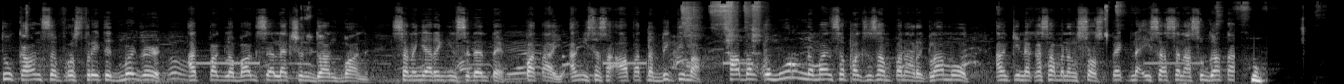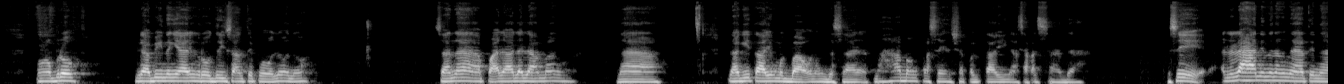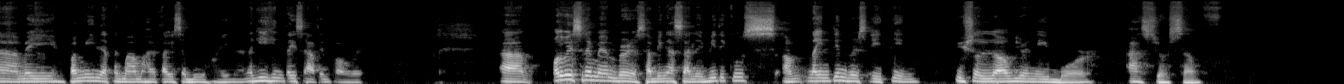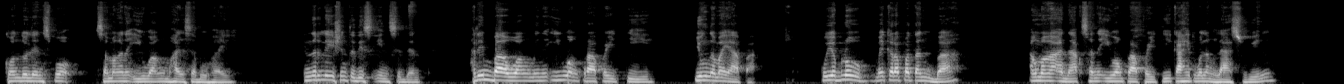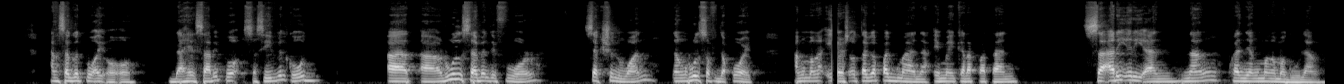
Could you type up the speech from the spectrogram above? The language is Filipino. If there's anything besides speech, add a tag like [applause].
two counts of frustrated murder at paglabag sa election gun ban. Sa nangyaring insidente, patay ang isa sa apat na biktima habang umurong naman sa pagsasampa ng reklamo ang kinakasama ng suspect na isa sa nasugatan. [laughs] Mga bro, grabe yung nangyaring road race sa Antipolo, no? Sana paalala lamang na lagi tayong magbaon ng dasal at mahabang pasensya pag tayo nasa kalsada. Kasi alalahanin na lang natin na may pamilya at nagmamahal tayo sa buhay na naghihintay sa atin pa uwi. Um, always remember, sabi nga sa Leviticus um, 19 verse 18, you shall love your neighbor as yourself. Condolence po sa mga naiwang mahal sa buhay in relation to this incident, halimbawang may naiwang property yung namayapa. Kuya bro, may karapatan ba ang mga anak sa naiwang property kahit walang last will? Ang sagot po ay oo. Dahil sabi po sa Civil Code at uh, Rule 74, Section 1 ng Rules of the Court, ang mga heirs o tagapagmana ay may karapatan sa ari-arian ng kanyang mga magulang.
